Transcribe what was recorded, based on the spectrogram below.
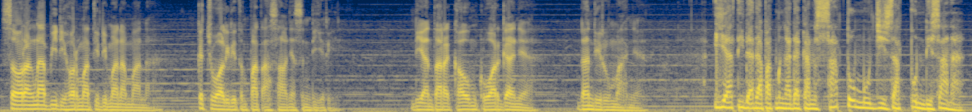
Seorang nabi dihormati di mana-mana, kecuali di tempat asalnya sendiri, di antara kaum keluarganya dan di rumahnya. Ia tidak dapat mengadakan satu mujizat pun di sana,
